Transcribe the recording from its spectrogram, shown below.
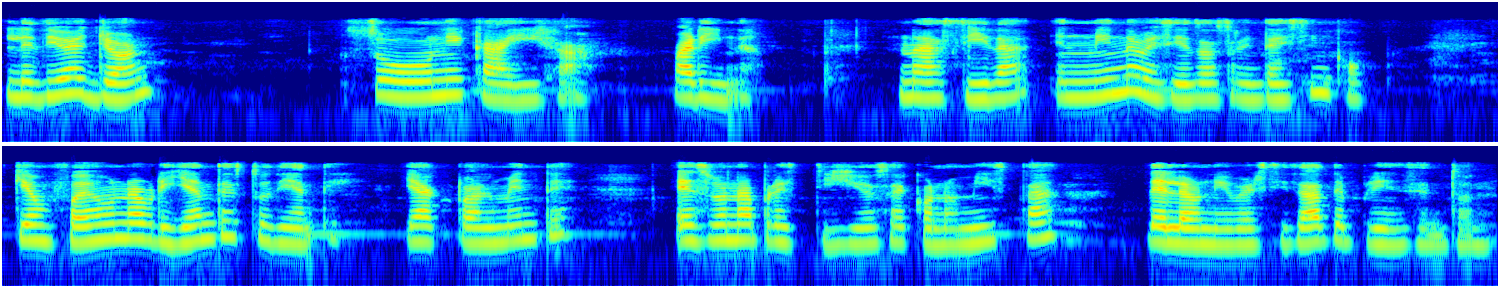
le dio a John su única hija, Marina nacida en 1935, quien fue una brillante estudiante y actualmente es una prestigiosa economista de la Universidad de Princeton.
